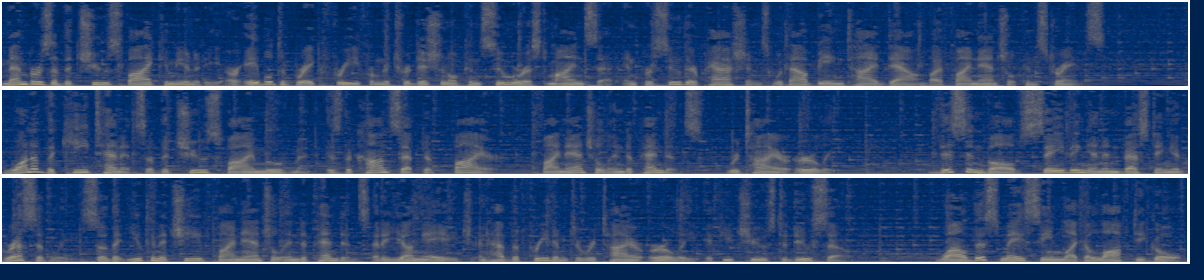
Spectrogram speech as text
members of the Choose FI community are able to break free from the traditional consumerist mindset and pursue their passions without being tied down by financial constraints. One of the key tenets of the Choose FI movement is the concept of FIRE, financial independence, retire early. This involves saving and investing aggressively so that you can achieve financial independence at a young age and have the freedom to retire early if you choose to do so. While this may seem like a lofty goal,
